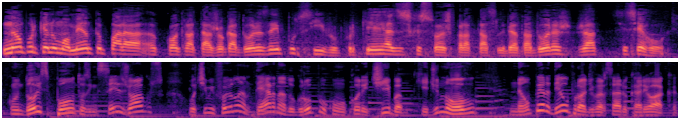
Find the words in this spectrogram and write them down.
Não, porque no momento para contratar jogadores é impossível, porque as inscrições para a Taça Libertadores já se encerrou. Com dois pontos em seis jogos, o time foi lanterna do grupo com o Coritiba, que de novo não perdeu para o adversário carioca.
